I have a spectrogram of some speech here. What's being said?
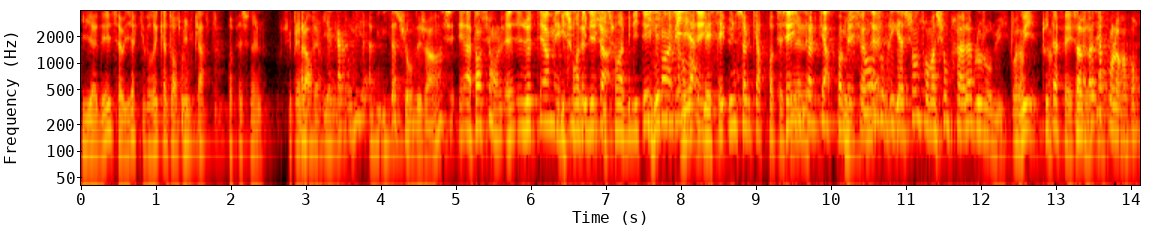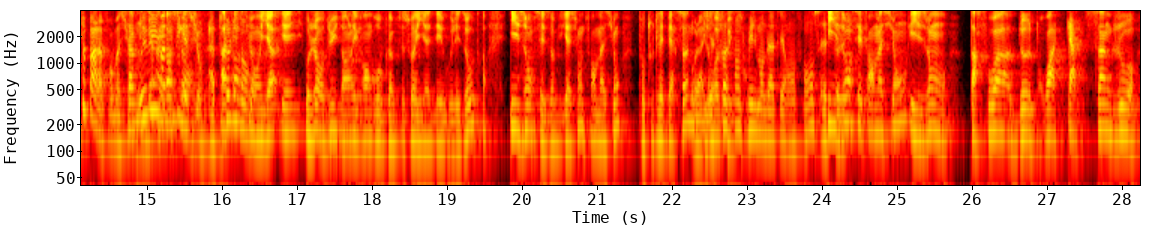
IAD, ça veut dire qu'il faudrait 14 000 cartes professionnelles supplémentaires. Il y a 4 habilitations déjà. hein. C'est- Attention, le, terme ils, existe sont habilités, déjà. ils sont habilités Ils sont habilités. Mais c'est une seule carte C'est professionnelle. une seule carte Et professionnelle. sans obligation de formation préalable aujourd'hui. Voilà. Oui, tout à fait. Ça ne veut pas Alors, dire qu'on ne leur apporte pas la formation. Ça veut il n'y a dire, pas d'obligation. Absolument. attention, il y a, et aujourd'hui, dans les grands groupes, comme ce soit IAD ou les autres, ils ont ces obligations de formation pour toutes les personnes. Voilà, il y a recrutent. 60 000 mandataires en France. Ils que- ont ces formations, ils ont parfois 2, 3, 4, 5 jours,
